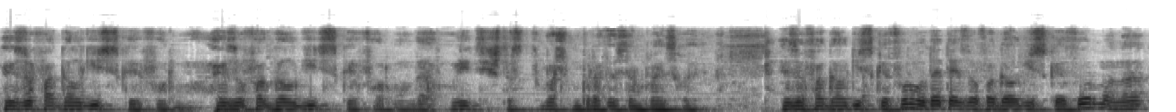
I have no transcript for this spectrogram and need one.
Эзофагологическая форма. Эзофагологическая форма, да. Видите, что с вашим профессором происходит. Эзофагологическая форма. Вот эта эзофагологическая форма, она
